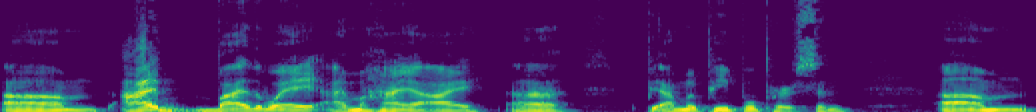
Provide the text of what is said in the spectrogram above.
Um, I by the way I'm a high I. Uh, I'm a people person. Um,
